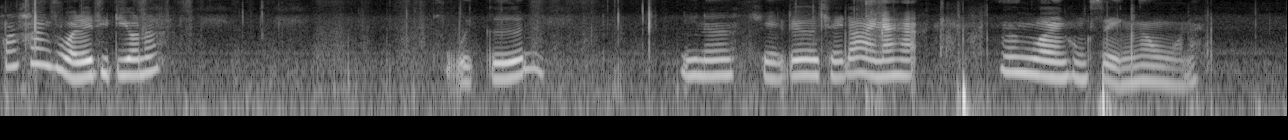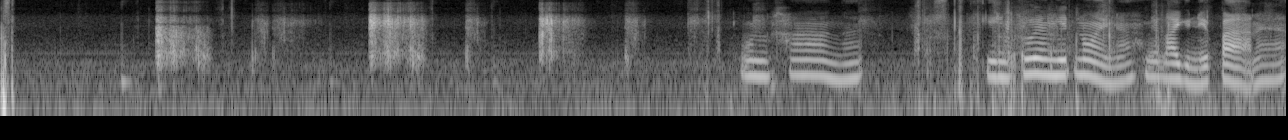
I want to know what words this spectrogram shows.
ค่อนข้างสวยเลยทีเดียวนะ สวยเกิน นี่นะเชดเดอร์ใช้ได้นะฮะเรื่องแรงของแสงเงานะค่อนข้างฮะกินเครื่องนิดหน่อยนะ เวลาอยู่ในป่านะฮะ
